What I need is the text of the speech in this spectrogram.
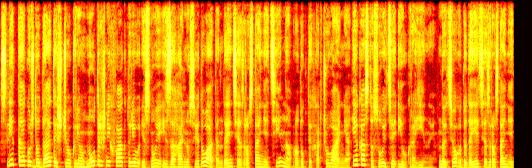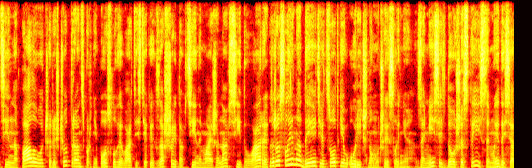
Слід також додати, що крім внутрішніх факторів існує і загальносвітова тенденція зростання цін на продукти харчування, яка стосується і України. До цього додається зростання цін на паливо, через що транспортні послуги, вартість яких зашита в ціни майже на всі товари, зросли на 9% у річному численні за місяць до 6,7%.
